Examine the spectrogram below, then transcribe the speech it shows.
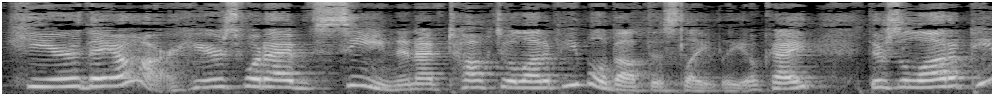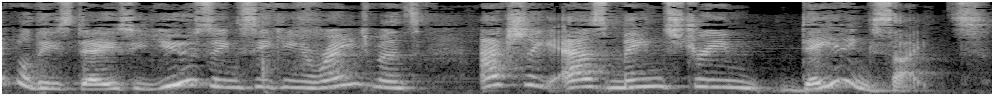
here they are. Here's what I've seen, and I've talked to a lot of people about this lately, okay? There's a lot of people these days using seeking arrangements actually as mainstream dating sites,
